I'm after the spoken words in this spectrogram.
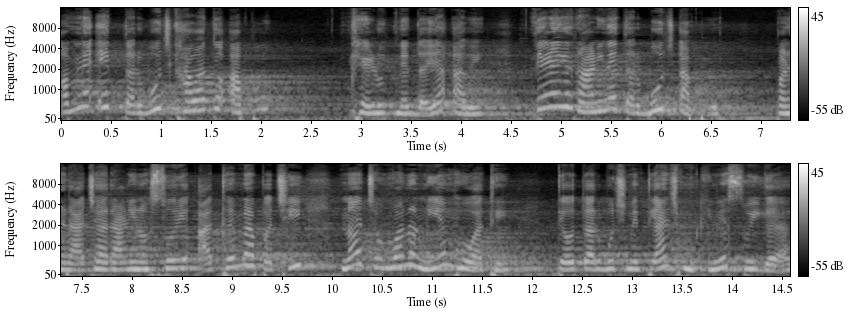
અમને એક તરબૂચ ખાવા તો આપો. ખેડૂતને દયા આવી. તેણે રાણીને તરબૂચ આપ્યું. પણ રાજા રાણીનો સૂર્ય આથમ્યા પછી ન જમવાનો નિયમ હોવાથી તેઓ તરબૂચને ત્યાં જ મૂકીને સૂઈ ગયા.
